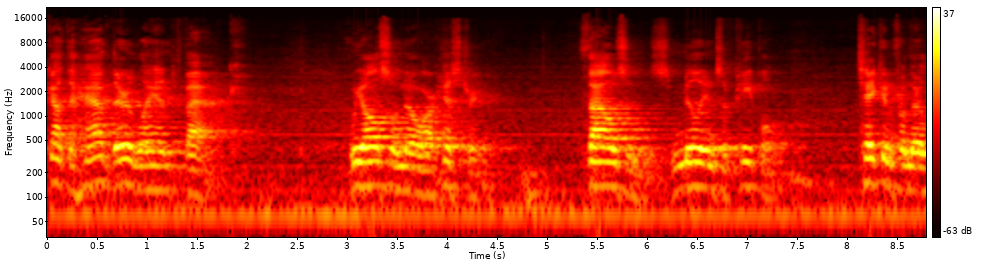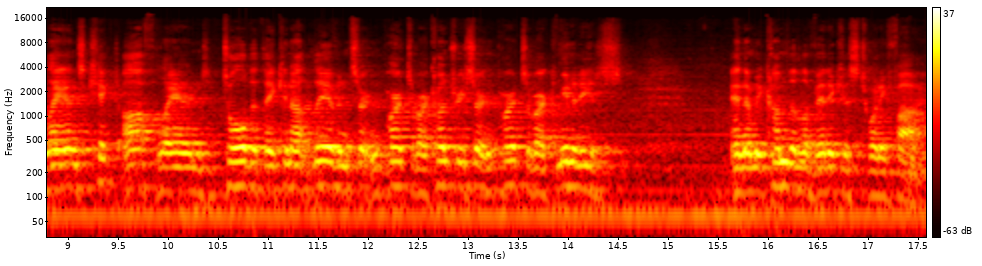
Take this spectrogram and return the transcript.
got to have their land back. We also know our history. Thousands, millions of people taken from their lands, kicked off land, told that they cannot live in certain parts of our country, certain parts of our communities and then we come to Leviticus 25.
